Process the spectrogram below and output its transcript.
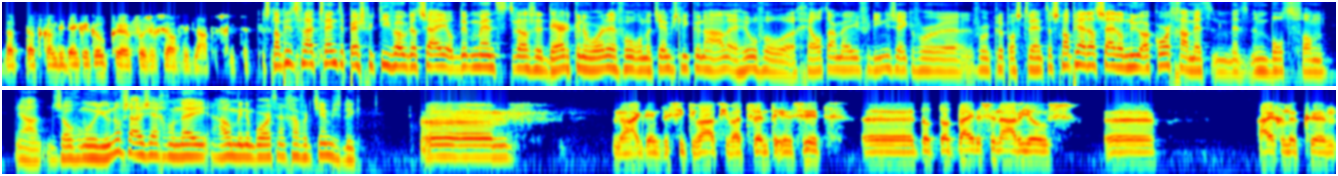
dat, dat kan die denk ik ook eh, voor zichzelf niet laten schieten. Snap je het vanuit Twente perspectief ook dat zij op dit moment, terwijl ze derde kunnen worden, volgende Champions League kunnen halen, heel veel eh, geld daarmee verdienen, zeker voor, eh, voor een club als Twente. Snap jij dat zij dan nu akkoord gaan met, met een bod van ja, zoveel miljoen? Of zou je zeggen van nee, hou hem binnenboord en ga voor de Champions League? Ehm, nou, ik denk de situatie waar Twente in zit, dat, dat beide scenario's eh, eigenlijk eh, nou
